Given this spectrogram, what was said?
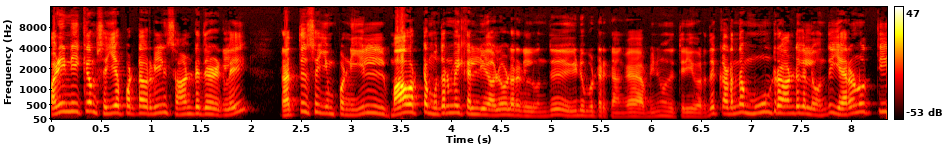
பணி நீக்கம் செய்யப்பட்டவர்களின் சான்றிதழ்களை ரத்து செய்யும் பணியில் மாவட்ட முதன்மை கல்வி அலுவலர்கள் வந்து ஈடுபட்டிருக்காங்க அப்படின்னு வந்து தெரிய வருது. கடந்த மூன்று ஆண்டுகளில் வந்து இரநூத்தி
